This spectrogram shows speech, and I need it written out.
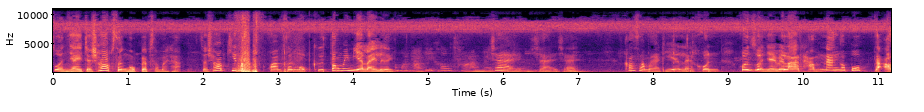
ส่วนใหญ่จะชอบสงบแบบสมถะ จะชอบคิดว่าความสงบคือต้องไม่มีอะไรเลย สมาธิที่เข้าฌานไหมใช่ใช่ใช่ เข้าสมาธินั่แหละคนคนส่วนใหญ่เวลาทำนั่งเขาปุ๊บจะเอา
